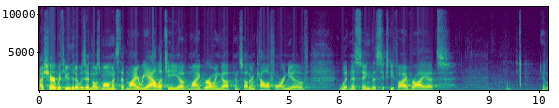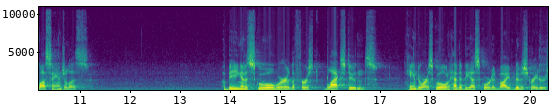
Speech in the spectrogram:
I shared with you that it was in those moments that my reality of my growing up in Southern California, of witnessing the 65 riots in Los Angeles, of being in a school where the first black students came to our school and had to be escorted by administrators.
